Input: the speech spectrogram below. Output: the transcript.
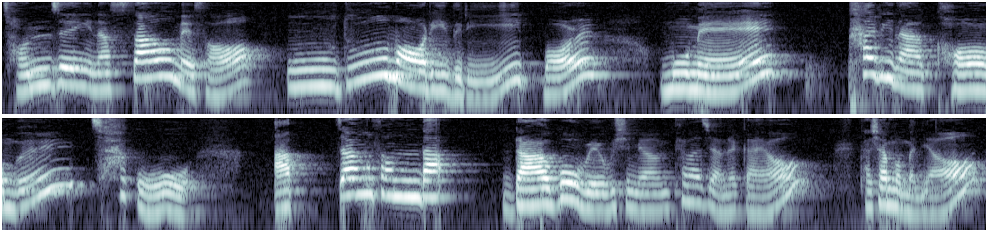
전쟁이나 싸움에서 우두머리들이 뭘 몸에 칼이나 검을 차고 앞장선다 라고 외우시면 편하지 않을까요? 다시 한 번만요.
